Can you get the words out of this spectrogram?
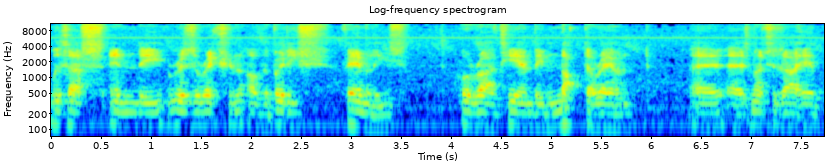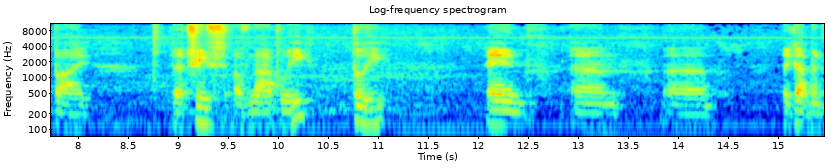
with us in the resurrection of the British families who arrived here and been knocked around uh, as much as I have by the chiefs of Ngāpuhi, Puhi, and um, um the government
